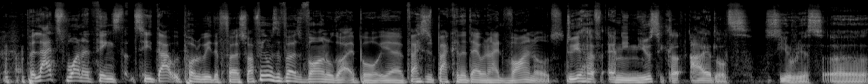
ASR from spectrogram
but that's one of the things. That, see, that would probably be the first. I think it was the first vinyl that I bought. Yeah, this is back in the day I had vinyls. Do you have any musical idols? Serious. Uh,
